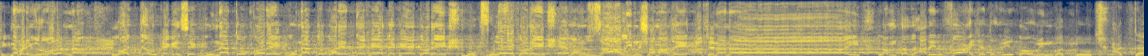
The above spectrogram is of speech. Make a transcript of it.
ঠিক না বাড়ি গুলো বলেন না? লজ্জা উঠে গেছে। গুনাহ তো করে, গুনাহ তো করে, দেখায়া দেখায়া করে বুক ফুলায়া করে। এমন জালিম সমাজে আসে না নাই। লাম তাজহারিল ফাহিশাতু ফি কওমিন কত্তু হাত্তা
